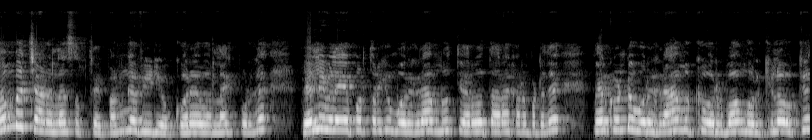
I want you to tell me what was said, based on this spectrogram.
நம்ம சேனலை சப்ஸ்கிரைப் பண்ணுங்க. வீடியோ குறை ஒரு லைக் போடுங்க. வெள்ளி விலையை பொறுத்த வரைக்கும் ஒரு கிராம் நூற்றி அறுபத்தாறாக காணப்பட்டது. மேற்கொண்டு ஒரு கிராமுக்கு ஒரு ரூபாய் ஒரு கிலோவுக்கு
